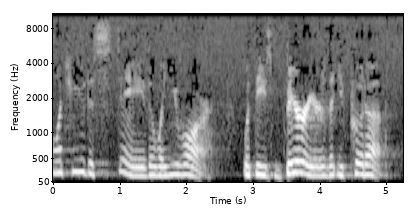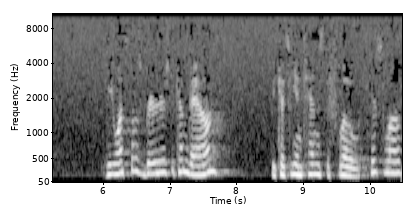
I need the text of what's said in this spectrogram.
want you to stay the way you are with these barriers that you've put up. He wants those barriers to come down because He intends to flow His love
